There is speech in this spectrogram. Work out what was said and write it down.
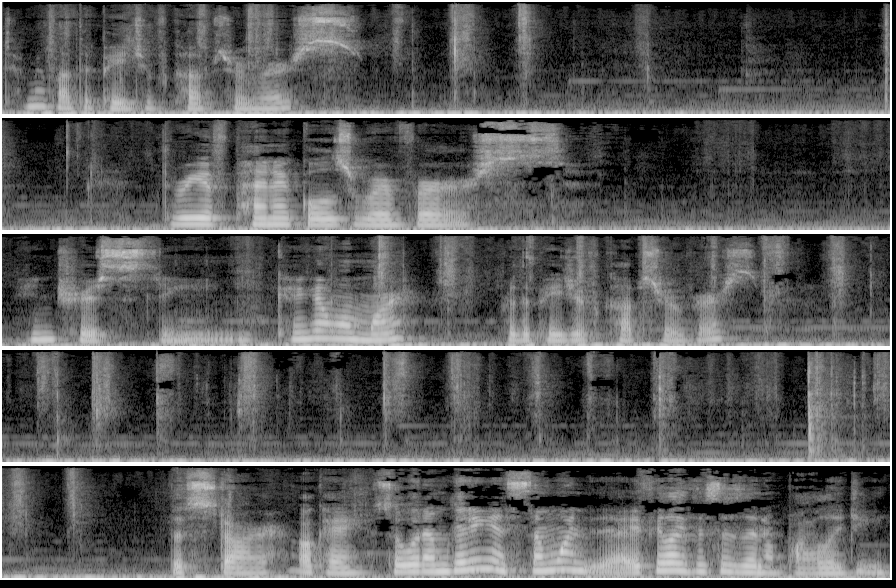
Tell me about the page of cups reverse. Three of pentacles reverse. Interesting. Can I get one more for the page of cups reverse? The star. Okay, so what I'm getting is someone, I feel like this is an apology.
